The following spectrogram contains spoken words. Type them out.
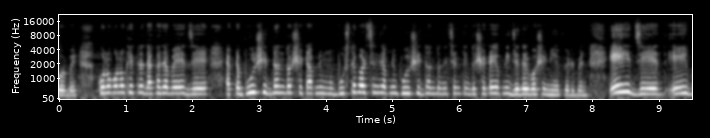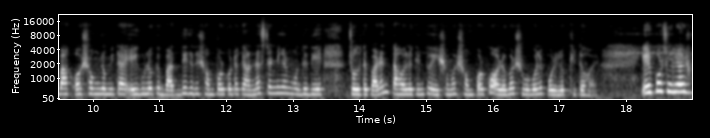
করবে। কোনো কোনো ক্ষেত্রে দেখা যাবে যে একটা ভুল সিদ্ধান্ত, সেটা আপনি বুঝতে পারছেন যে আপনি ভুল সিদ্ধান্ত নিচ্ছেন, কিন্তু সেটাই আপনি জেদের বসে নিয়ে ফেলবেন। এই জেদ, এই বাক অসংযমিতা, এইগুলোকে বাদ দিয়ে যদি সম্পর্কটাকে আন্ডারস্ট্যান্ডিংয়ের মধ্যে দিয়ে চলতে পারেন, তাহলে কিন্তু এই সময় সম্পর্ক অল ওভার শুভ বলে পরিলক্ষিত হয়। এরপর চলে আসব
